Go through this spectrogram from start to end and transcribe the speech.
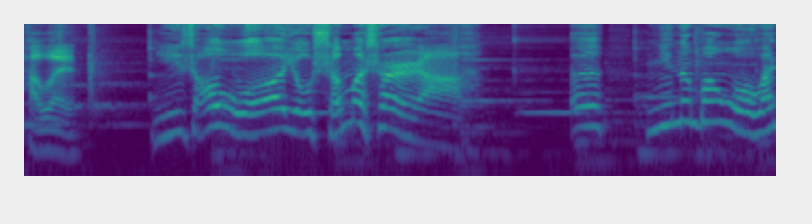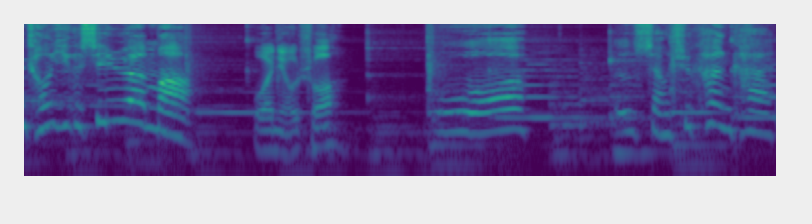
他问：“你找我有什么事儿啊？”“呃，您能帮我完成一个心愿吗？”蜗牛说：“我，呃，想去看看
